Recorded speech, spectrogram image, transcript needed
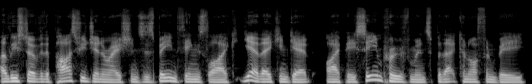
at least over the past few generations, has been things like, yeah, they can get IPC improvements, but that can often be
